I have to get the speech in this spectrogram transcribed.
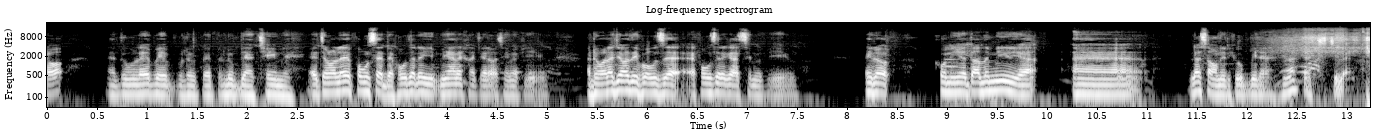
တော့အဲသူလည်းပဲဘယ်လိုပဲဘယ်လိုပြန်ချိန်မယ်အဲကျွန်တော်လည်းဖုန်းဆက်တယ်ဖုန်းဆက်လို့မရတဲ့ခါကျတော့အဆင်မပြေဘူးအတော်လည်းကျွန်တော်ဒီဖုန်းဆက်ဖုန်းဆက်ကအဆင်မပြေဘူးအဲ့တော့ခုနေရတာသမီးတွေကအဲလက်ဆောင်လေးတစ်ခုပေးလိုက်နော်ကြည့်ကြည့်လိုက်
